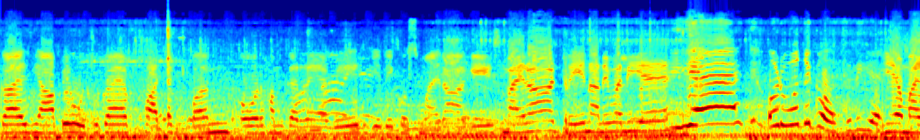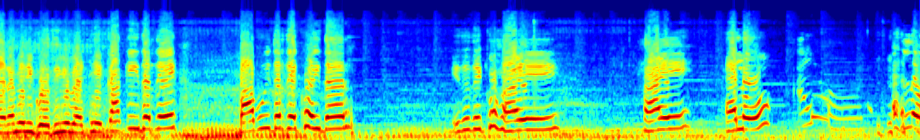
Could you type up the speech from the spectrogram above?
गाइस यहाँ पे हो चुका है फाटक बंद और हम कर रहे हैं वेट ये देखो स्मायरा आगे। स्मायरा ट्रेन आने वाली है। यस और वो देखो हंस है। ये हमारा मेरी गोदी में बैठी है। काकी इधर देख। बाबू इधर देखो इधर। इधर देखो हाय हाय हेलो हेलो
